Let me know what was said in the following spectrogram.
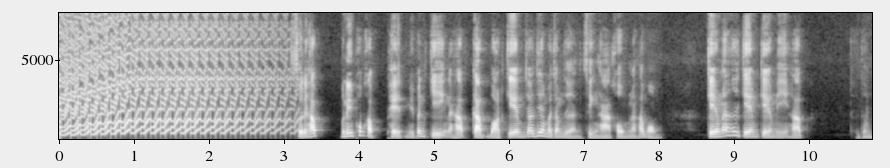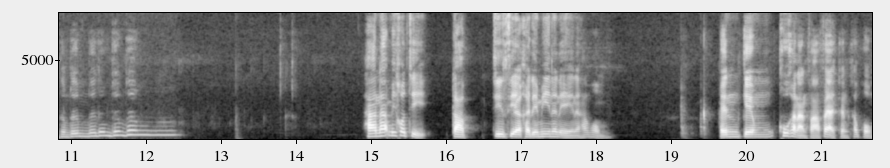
สวัสดีครับ วันนี้พบกับเพจมิเปิลกีกนะครับ กับบอร์ดเกมยอดเยี่ยมประจำเดือนสิงหาคมนะครับผม เกมนั้นคือเกมเกมนี้ครับทึมทึมทึมทึมทึมทึมทึมฮานะมิโคจิกับ GC Academy นั่นเองนะครับผม เป็นเกมคู่ขนานฝาแฝดกันครับผม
